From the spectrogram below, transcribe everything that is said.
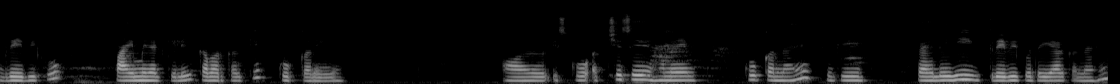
ग्रेवी को फाइव मिनट के लिए कवर करके कुक करेंगे। और इसको अच्छे से हमें कुक करना है, क्योंकि पहले ही ग्रेवी को तैयार करना है।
